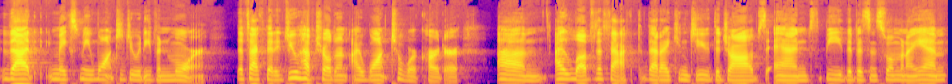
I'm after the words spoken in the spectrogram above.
that makes me want to do it even more. The fact that I do have children, I want to work harder. Um, I love the fact that I can do the jobs and be the businesswoman I am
